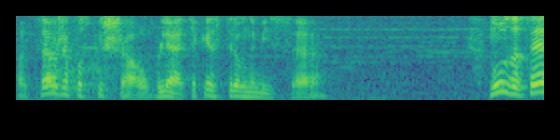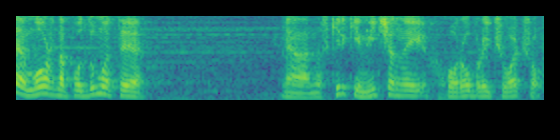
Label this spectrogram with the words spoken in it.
А це вже поспішав, блядь, яке стрьомне місце, а? Ну, зате можна подумати, а, наскільки мічений хоробрий чувачок.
